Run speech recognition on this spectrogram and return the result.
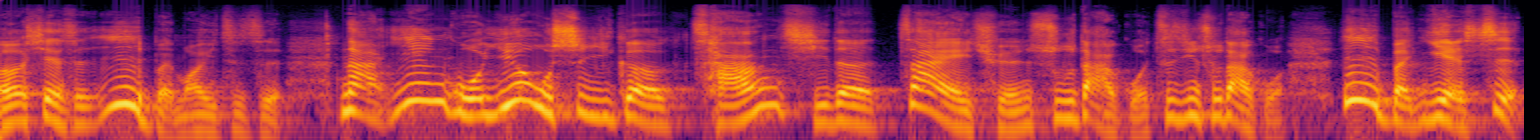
而现在是日本贸易赤字。那英国又是一个长期的债权输大国、资金输大国，日本也是，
